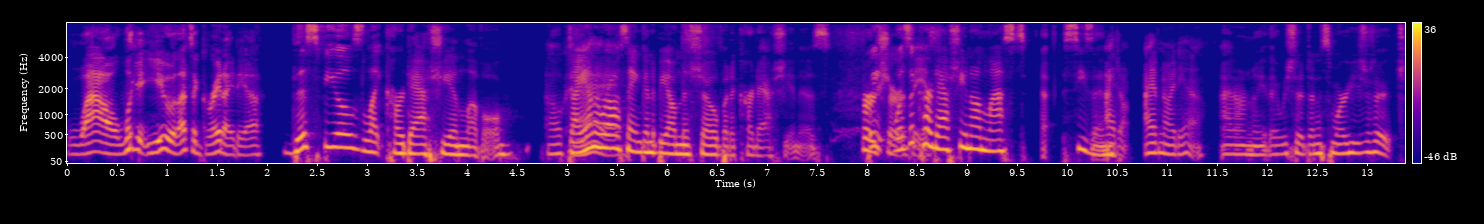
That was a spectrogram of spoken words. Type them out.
Wow, look at you. That's a great idea. This feels like Kardashian level. Okay, Diana Ross ain't going to be on this show, but a Kardashian is. for Wait, sure. Was a. Kardashian on last uh, season? I don't. I have no idea. I don't know either. We should have done some more research.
